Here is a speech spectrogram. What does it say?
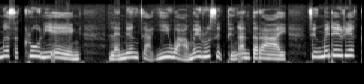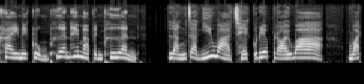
เมื่อสักครู่นี้เอง และเนื่องจากยี่หวาไม่รู้สึกถึงอันตราย จึงไม่ได้เรียกใครในกลุ่มเพื่อนให้มาเป็นเพื่อน หลังจากยี่หวาเช็คเรียบร้อยว่า วัต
